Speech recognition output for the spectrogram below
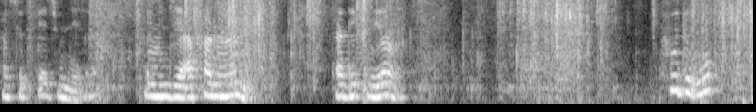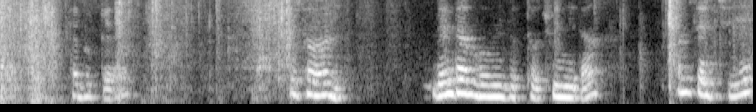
가스 빼줍니다. 그럼 이제 앞판은 다 됐고요. 후드 해볼게요. 우선 랜단 부분부터 줍니다. 3cm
